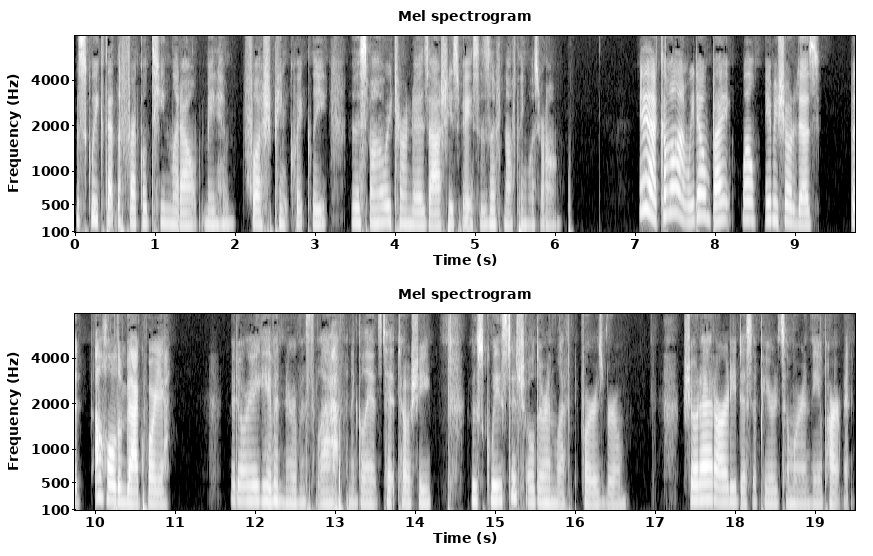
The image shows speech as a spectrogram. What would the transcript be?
The squeak that the freckled teen let out made him flush pink quickly, and the smile returned to Hizashi's face as if nothing was wrong. Yeah, come on, we don't bite. Well, maybe Shota does, but I'll hold him back for you. Midoriya gave a nervous laugh and a glance at Toshi, who squeezed his shoulder and left for his room. Shota had already disappeared somewhere in the apartment,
